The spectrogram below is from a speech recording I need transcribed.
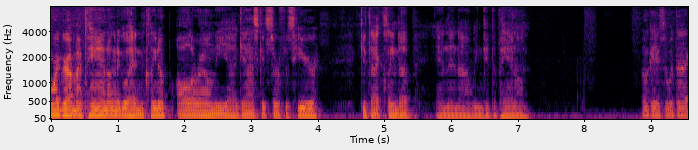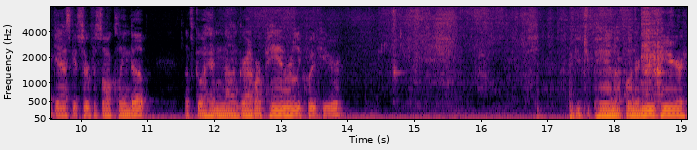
before I grab my pan, I'm gonna go ahead and clean up all around the uh, gasket surface here, get that cleaned up, and then uh, we can get the pan on. Okay, so with that gasket surface all cleaned up, let's go ahead and uh, grab our pan really quick here. Get your pan up underneath here.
